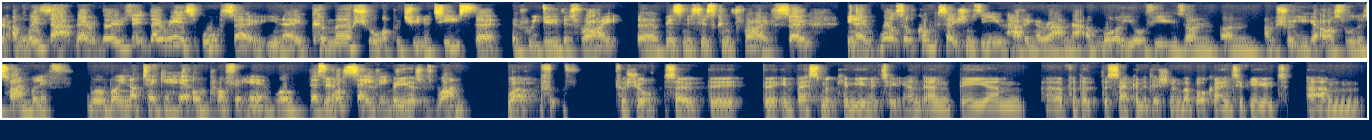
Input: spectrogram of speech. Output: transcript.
yeah. and with that, there there is there is also, you know, commercial opportunities that if we do this right, uh, businesses can thrive. So, you know, what sort of conversations are you having around that, and what are your views on on? I'm sure you get asked all the time. Well, if will we not take a hit on profit here? Well, there's yeah. cost savings, which is one. Well, f- for sure. So the the investment community and and the um, uh, for the the second edition of my book, I interviewed um,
